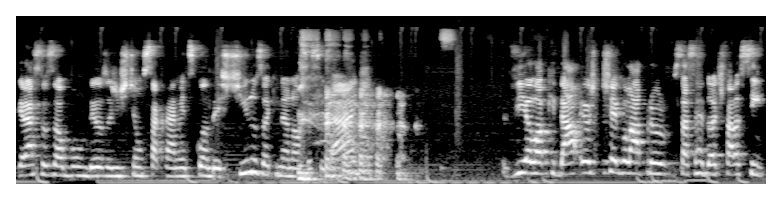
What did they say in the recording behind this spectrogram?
Graças ao bom Deus, a gente tem uns sacramentos clandestinos aqui na nossa cidade. Via lockdown, eu chego lá pro sacerdote e falo assim:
